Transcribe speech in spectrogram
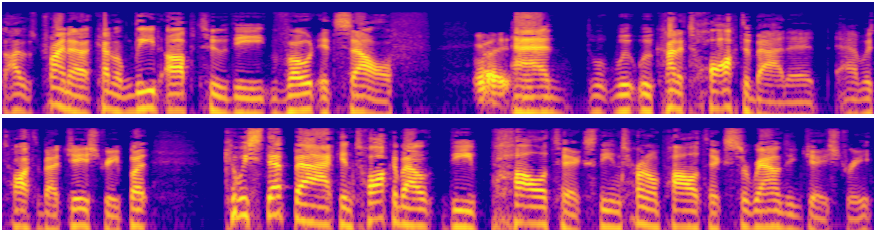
I was trying to kind of lead up to the vote itself, Right. and we, we kind of talked about it, and we talked about J Street, but can we step back and talk about the politics, the internal politics surrounding J Street?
